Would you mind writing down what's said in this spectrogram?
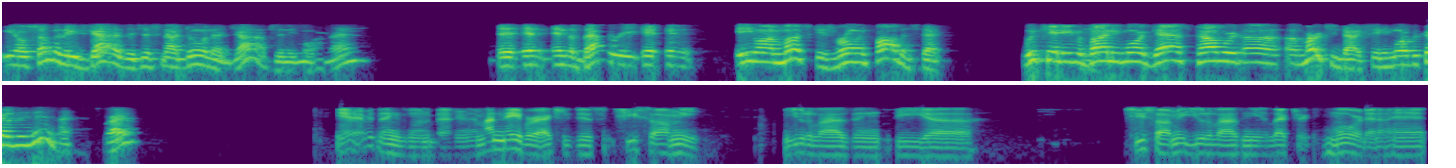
you know, some of these guys are just not doing their jobs anymore, man. And and, and the battery and, and Elon Musk is ruining Father's Day we can't even buy any more gas powered uh, uh, merchandise anymore because of his right? Yeah, everything's going to better. And my neighbor actually just she saw me utilizing the uh she saw me utilizing the electric more than I had.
